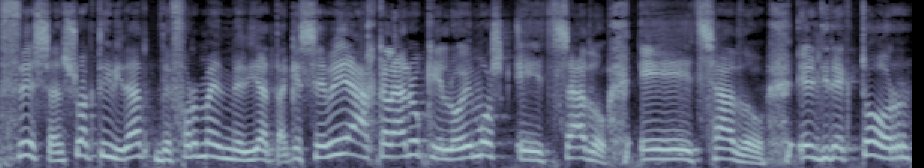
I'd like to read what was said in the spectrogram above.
cesan su actividad de forma inmediata, que se vea claro que lo hemos echado, echado. El director,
